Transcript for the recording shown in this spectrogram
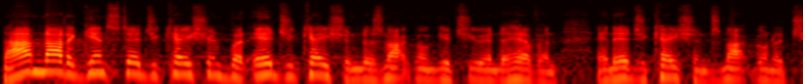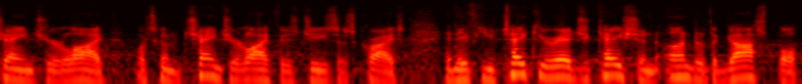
Now, I'm not against education, but education is not going to get you into heaven, and education is not going to change your life. What's going to change your life is Jesus Christ. And if you take your education under the gospel,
